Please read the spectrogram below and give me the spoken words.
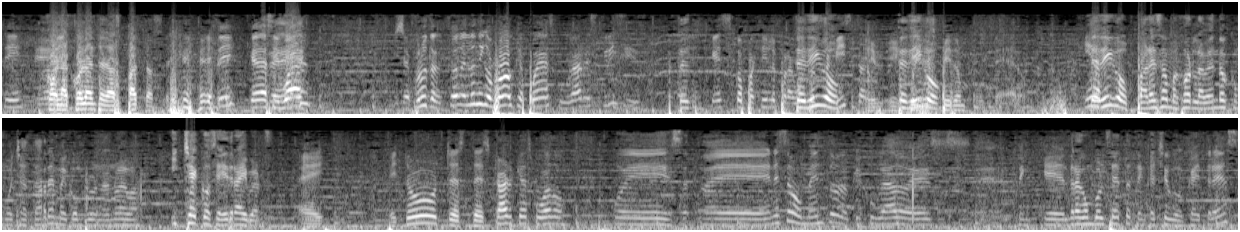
Sí, Con la cola entre las patas. sí, quedas Sí. igual. Y se frutan. Solo el único juego que puedes jugar es Crisis, Te, que es compatible para Te digo. Vista. Y- y Te digo. pide un putero. Te digo, para eso mejor la vendo como chatarra y me compro una nueva. Y checo si hay drivers. Ey. ¿Y tú, este, Scar, qué has jugado? Pues eh, en este momento lo que he jugado es eh, el Dragon Ball Z Tenkaichi Budokai 3.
